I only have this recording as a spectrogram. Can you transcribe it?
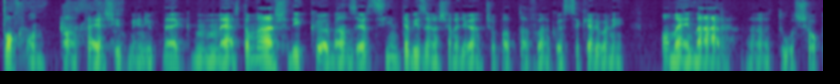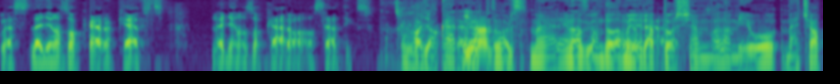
plafon a teljesítményüknek, mert a második körben azért szinte bizonyosan egy olyan csapattal fognak összekerülni, amely már túl sok lesz. Legyen az akár a Cavs, legyen az akár a Celtics. Vagy akár a Nyilván. Raptors, mert én azt gondolom, Vagy hogy a Raptors sem valami jó matchup.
